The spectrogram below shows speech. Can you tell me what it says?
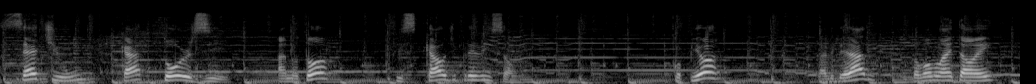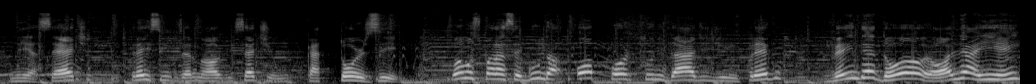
7114. Anotou? Fiscal de prevenção. Copiou? Tá liberado? Então vamos lá então, hein? 67 3509 7114. Vamos para a segunda oportunidade de emprego. Vendedor, olha aí, hein?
